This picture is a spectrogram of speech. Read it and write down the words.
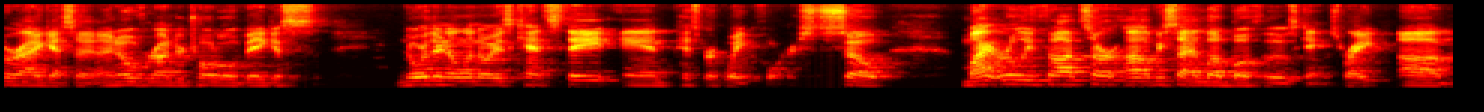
or I guess an over under total of Vegas, Northern Illinois, Kent State, and Pittsburgh Wake Forest. So my early thoughts are obviously I love both of those games, right? Um,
